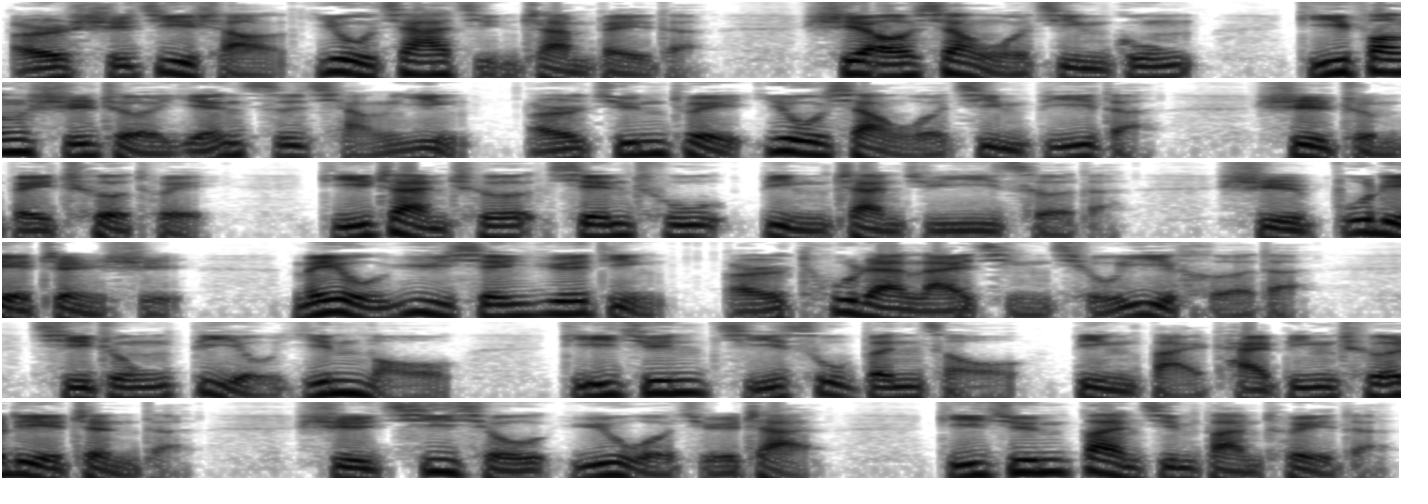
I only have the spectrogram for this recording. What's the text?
而实际上又加紧战备的，是要向我进攻；敌方使者言辞强硬，而军队又向我进逼的，是准备撤退。敌战车先出并占据一侧的，是布列阵势；没有预先约定而突然来请求议和的，其中必有阴谋。敌军急速奔走并摆开兵车列阵的，是祈求与我决战；敌军半进半退的，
